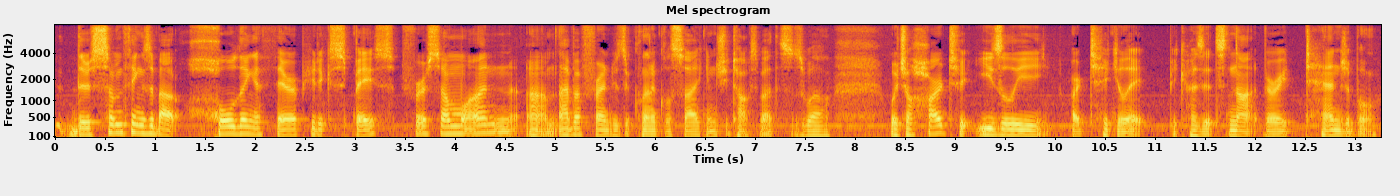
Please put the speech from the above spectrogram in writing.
there's some things about holding a therapeutic space for someone. Um, I have a friend who's a clinical psych, and she talks about this as well, which are hard to easily articulate because it's not very tangible.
